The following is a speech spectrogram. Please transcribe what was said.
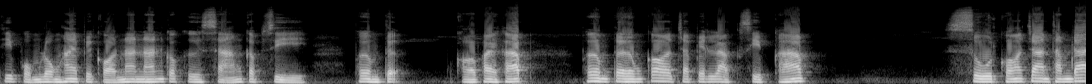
ที่ผมลงให้ไปก่อนหน้านั้นก็คือ 3 กับ 4 เพิ่มเติมขออภัยครับ เพิ่มเติมก็จะเป็นหลัก 10 ครับ สูตรของอาจารย์ทำได้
